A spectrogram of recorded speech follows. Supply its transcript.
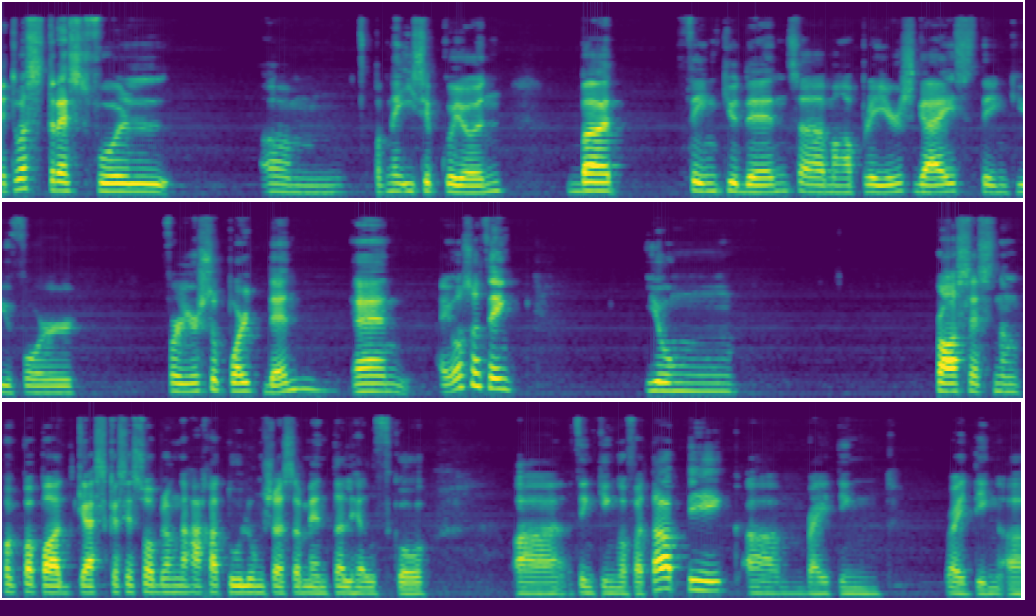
it was stressful um, pag naisip ko yon But, thank you din sa mga prayers, guys. Thank you for for your support din. And, I also think yung process ng pagpa-podcast kasi sobrang nakakatulong siya sa mental health ko. Uh, thinking of a topic, um, writing writing a,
